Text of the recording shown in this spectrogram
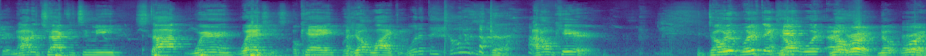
They're not attractive to me. Stop wearing wedges, okay? I don't like them. What if they toes is done? I don't care. Don't. What if, what if they can't? No, what, no, uh, Roy, no, Roy.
